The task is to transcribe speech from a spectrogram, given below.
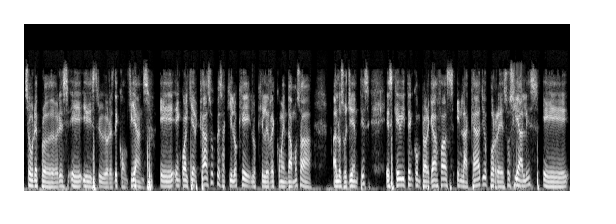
sobre proveedores y distribuidores de confianza. en cualquier caso, pues aquí lo que, lo que les recomendamos a, a, los oyentes es que eviten comprar gafas en la calle o por redes sociales. Eh,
